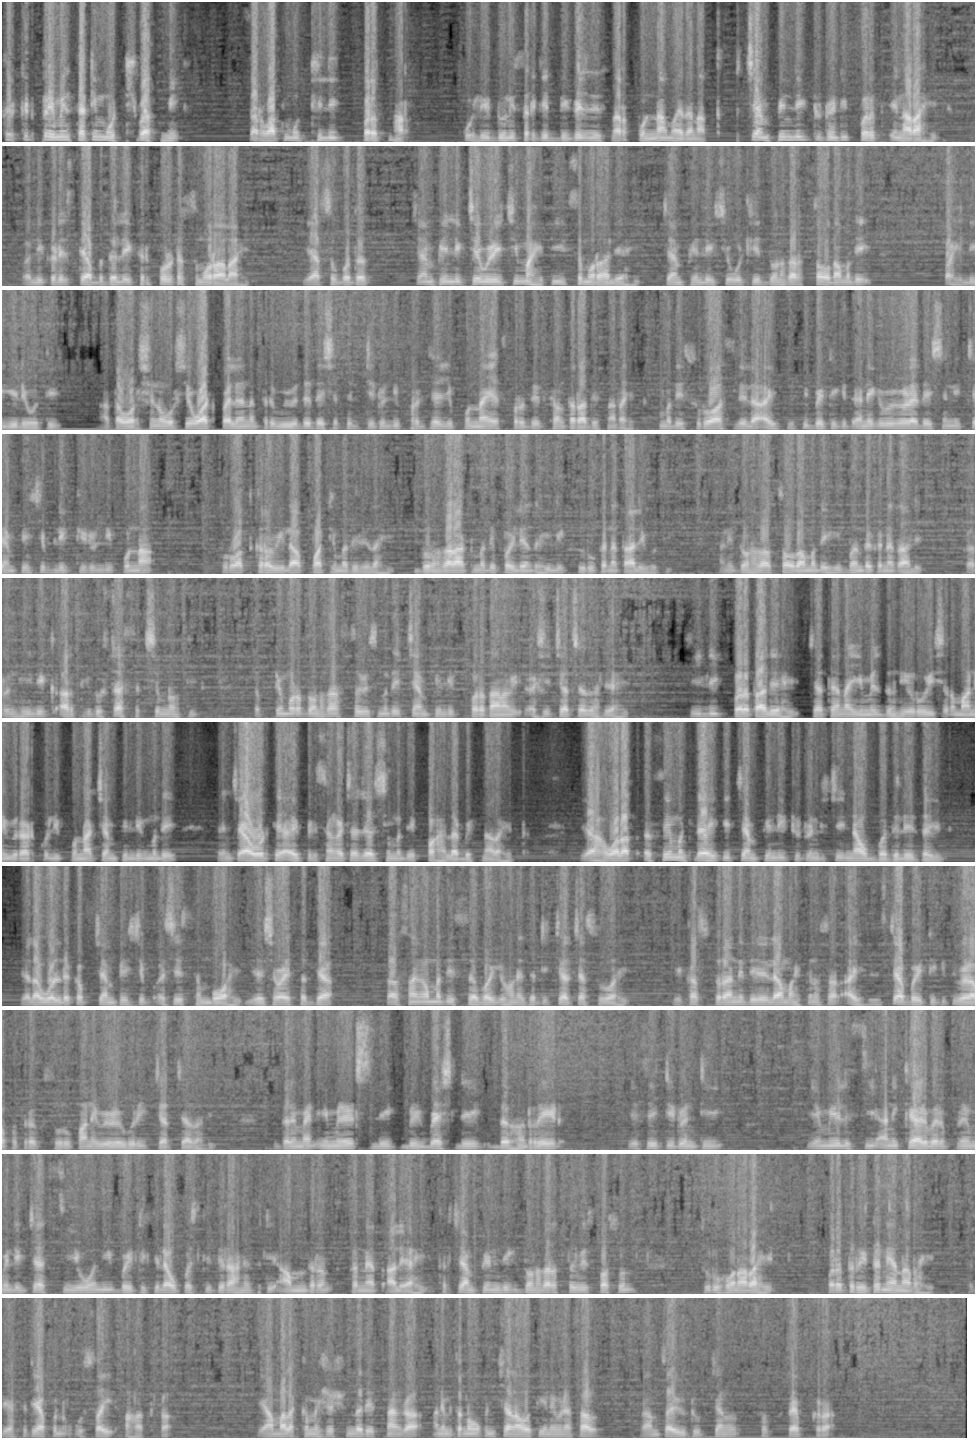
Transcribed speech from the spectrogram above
Cricket प्रेमींसाठी मोठी बातमी. सर्वात मोठी लीग परतणार. कोहली धोनीसारखे दिग्गज दिसणार पुन्हा मैदानात. चॅम्पियन लीग टी ट्वेंटी परत येणार आहे. अलीकडेच त्याबद्दल एक रिपोर्ट समोर आला आहे. यासोबतच चॅम्पियन लीगच्या वेळेची माहितीही समोर आली आहे. चॅम्पियन लीग शेवटची दोन हजार चौदामध्ये पाहिली गेली होती. आता वर्षानुवर्षे वाट पाहिल्यानंतर विविध देशातील टी ट्वेंटी फ्रँचायझी पुन्हा या स्पर्धेत खेळताना दिसणार आहेत. मध्ये सुरू असलेल्या आय सी सी बैठकीत अनेक वेगवेगळ्या देशांनी चॅम्पियनशिप लीग टी ट्वेंटी पुन्हा सुरुवात करावीला पाठिंबा दिलेला आहे. दोन हजार आठमध्ये पहिल्यांदा ही लीग सुरू करण्यात आली होती आणि दोन हजार चौदामध्ये ही बंद करण्यात आली. कारण ही लीग आर्थिकदृष्ट्या सक्षम नव्हती. सप्टेंबर दोन हजार सव्वीसमध्ये चॅम्पियन लीग परत आणावी अशी चर्चा झाली आहे. ही लीग परत आली आहे. ज्या त्यांना एम एस धोनी रोहित शर्मा आणि विराट कोहली पुन्हा चॅम्पियन लीगमध्ये त्यांच्या आवडत्या आय पी एल संघाच्या जर्सीमध्ये पाहायला भेटणार आहेत. या अहवालात असे म्हटले आहे की चॅम्पियन लीग टी ट्वेंटीचे नाव बदलले जाईल. याला वर्ल्ड कप चॅम्पियनशिप असे स्तंभ आहे. याशिवाय सध्या सहा संघामध्ये सहभागी होण्यासाठी चर्चा सुरू आहे. एका सूत्राने दिलेल्या माहितीनुसार आय सी सीच्या बैठकीत वेळापत्रक स्वरूपाने वेळोवेळी चर्चा झाली. दरम्यान Emirates League Big Bash League the Hundred S A T twenty M L C आणि कॅडबरी प्रीमियर लीगच्या सीईओनी बैठकीला उपस्थिती राहण्यासाठी आमंत्रण करण्यात आले आहे. तर चॅम्पियन लीग दोन हजार सव्वीसपासून सुरू होणार आहे. परत रिटर्न येणार आहे. तर यासाठी आपण उत्साही आहात का? हे आम्हाला कमेंट सेक्शनमध्ये सांगा. आणि मित्रांनो आपण चॅनलवरती नवीन असाल तर आमचा यूट्यूब चॅनल सबस्क्राईब करा.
